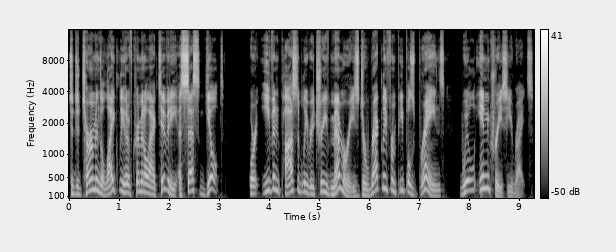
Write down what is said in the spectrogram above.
to determine the likelihood of criminal activity, assess guilt, or even possibly retrieve memories directly from people's brains will increase, he writes.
